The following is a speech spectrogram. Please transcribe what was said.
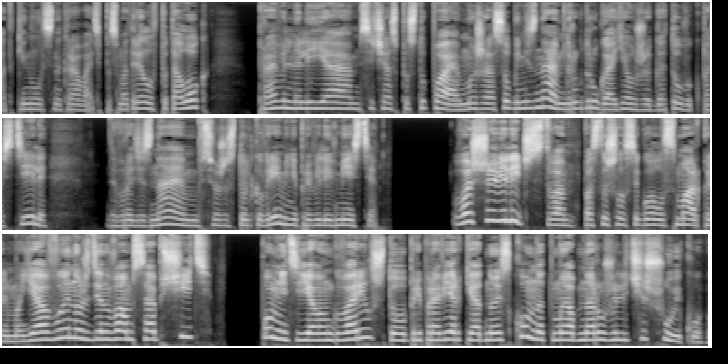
откинулась на кровать. Посмотрела в потолок. Правильно ли я сейчас поступаю? Мы же особо не знаем друг друга, а я уже готова к постели. Да вроде знаем, все же столько времени провели вместе. «Ваше Величество!» — послышался голос Маркельма. «Я вынужден вам сообщить. Помните, я вам говорил, что при проверке одной из комнат мы обнаружили чешуйку?»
